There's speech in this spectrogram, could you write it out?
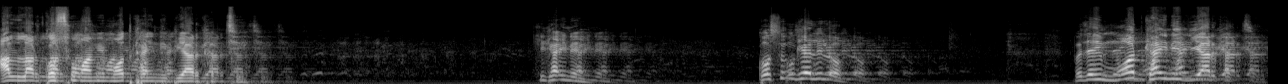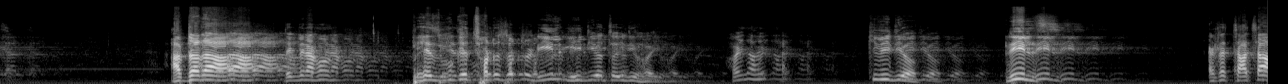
আল্লাহর কসম আমি মদ খাইনি বিয়ার খাচ্ছি। কি খাইনি? কসম খেয়ে নিল। বলছে আমি মদ খাইনি, বিয়ার খাচ্ছি। আপনারা দেখবেন এখন ফেসবুকে ছোট ছোট রিল ভিডিও তৈরি হয়। হয় না কি ভিডিও? রিলস। একটা চাচা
